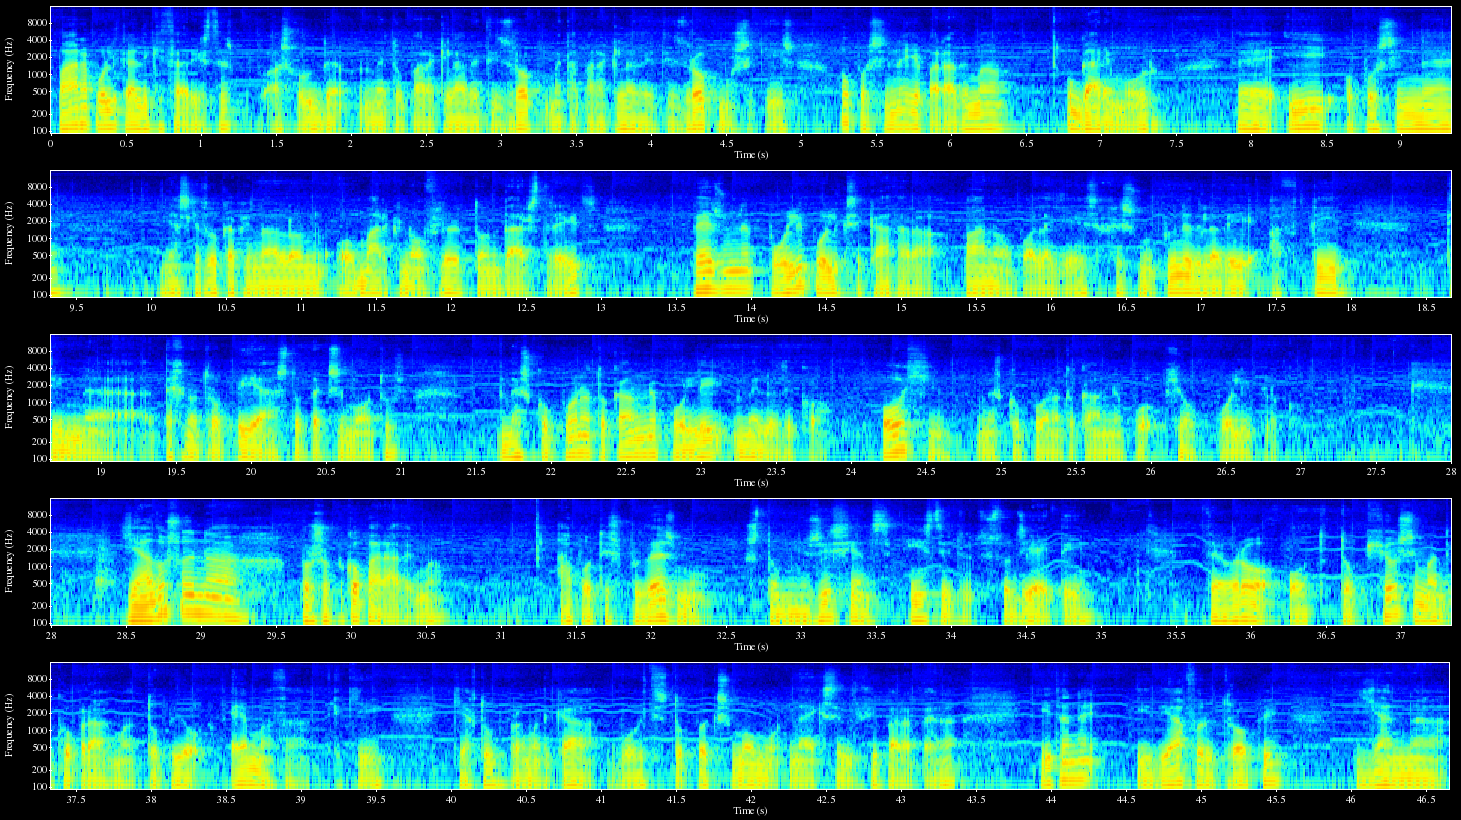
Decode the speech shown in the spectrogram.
Πάρα πολύ καλοί κιθαρίστες που ασχολούνται με, το παρακλάδι της rock, με τα παρακλάδια της rock μουσικής, όπως είναι για παράδειγμα ο Γκάρι Μουρ ε, ή όπως είναι για να σκεφτώ κάποιον άλλον, ο Mark Knopfler των Dire Straits, παίζουν πολύ πολύ ξεκάθαρα πάνω από αλλαγές, χρησιμοποιούν δηλαδή αυτή την ε, τεχνοτροπία στο παίξιμό τους με σκοπό να το κάνουν πολύ μελωδικό, όχι με σκοπό να το κάνουν πιο πολύπλοκο. Για να δώσω ένα προσωπικό παράδειγμα, από τις σπουδές μου στο Musicians Institute στο GIT, θεωρώ ότι το πιο σημαντικό πράγμα το οποίο έμαθα εκεί και αυτό που πραγματικά βοήθησε το παίξιμό μου να εξελιχθεί παραπέρα ήταν οι διάφοροι τρόποι για να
